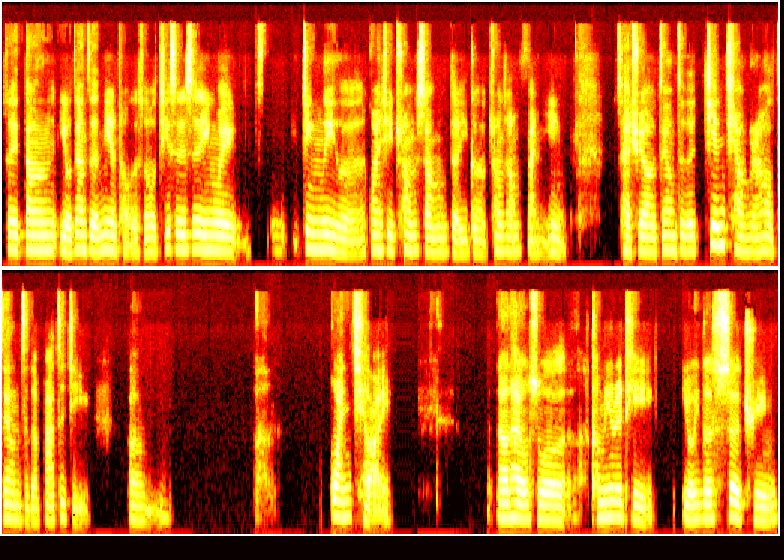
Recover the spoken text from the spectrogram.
所以当有这样子的念头的时候，其实是因为经历了关系创伤的一个创伤反应，才需要这样子的坚强，然后这样子的把自己嗯关起来。然后他又说，community 有一个社群，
